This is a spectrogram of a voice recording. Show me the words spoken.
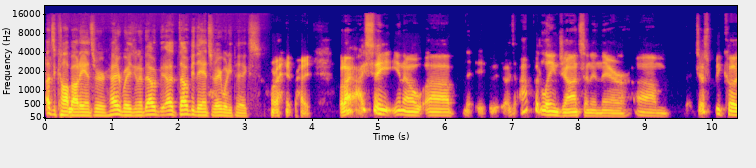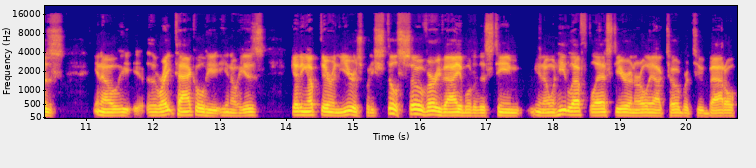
that's a cop out answer. Everybody's gonna that would be, that would be the answer everybody picks. Right, right. But I, I say you know uh, I put Lane Johnson in there um, just because you know he, the right tackle. He you know he is getting up there in years, but he's still so very valuable to this team. You know, when he left last year in early October to battle,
